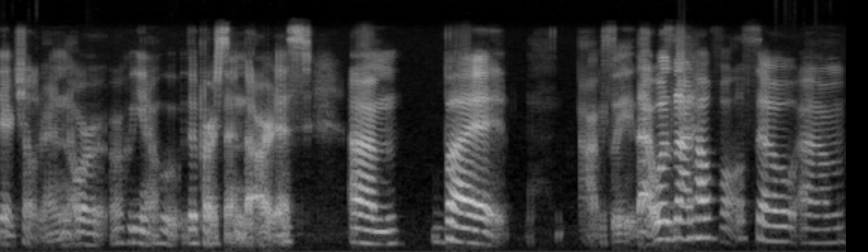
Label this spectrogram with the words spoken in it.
their children or, or you know, who the person, the artist. Um, but obviously that was not helpful. So, um,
